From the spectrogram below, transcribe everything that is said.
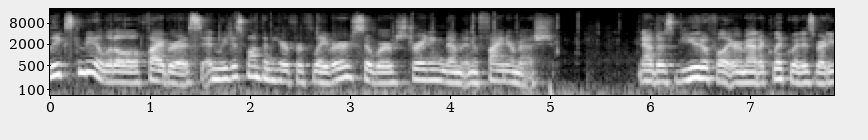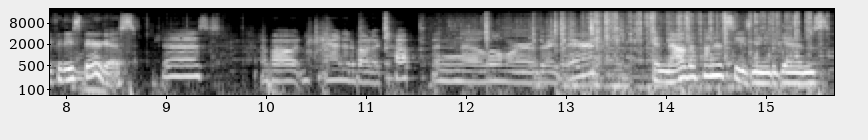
Leeks can be a little fibrous, and we just want them here for flavor, so we're straining them in a finer mesh. Now this beautiful aromatic liquid is ready for the asparagus. Just about, I added about a cup and a little more right there. And now the fun of seasoning begins.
